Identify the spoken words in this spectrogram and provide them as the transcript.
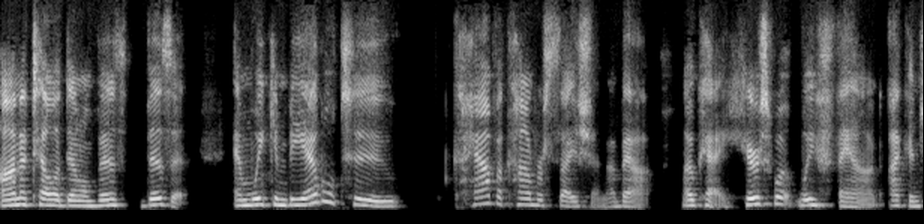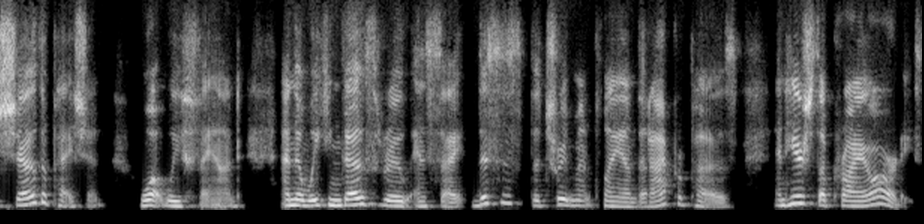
on a teledental vis- visit, and we can be able to have a conversation about okay, here's what we found. I can show the patient what we found, and then we can go through and say, this is the treatment plan that I propose, and here's the priorities.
